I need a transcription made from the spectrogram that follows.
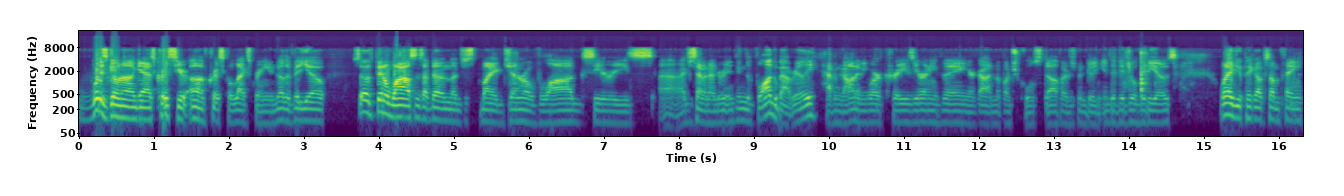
What is going on guys? Chris here of Chris Collects bringing you another video. So it's been a while since I've done just my general vlog series. Uh, I just haven't had anything to vlog about really. Haven't gone anywhere crazy or anything or gotten a bunch of cool stuff. I've just been doing individual videos. When I do pick up something,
